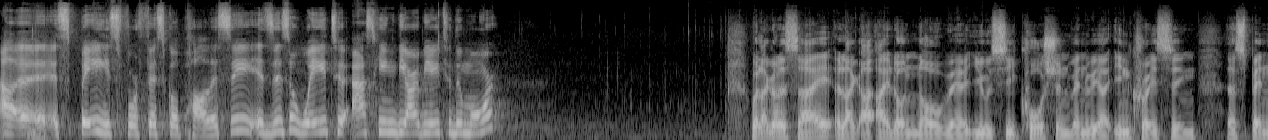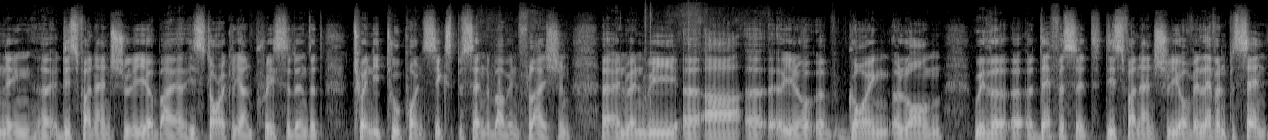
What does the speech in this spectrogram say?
uh, space for fiscal policy? Is this a way to asking the RBA to do more? Well, I got to say, like, I, I, don't know where you see caution when we are increasing uh, spending uh, this financial year by a historically unprecedented 22.6% above inflation, uh, and when we uh, are, uh, you know, uh, going along with a, a, deficit this financial year of 11%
